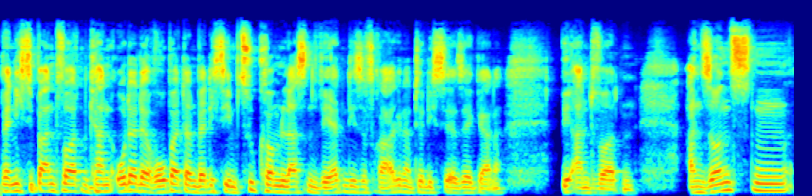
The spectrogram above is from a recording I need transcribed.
wenn ich sie beantworten kann, oder der Robert, dann werde ich sie ihm zukommen lassen, werden diese Frage natürlich sehr, sehr gerne beantworten. Ansonsten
